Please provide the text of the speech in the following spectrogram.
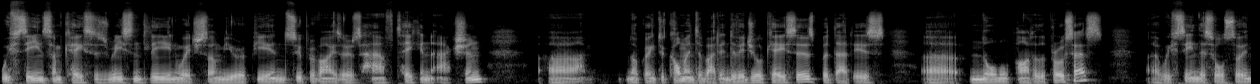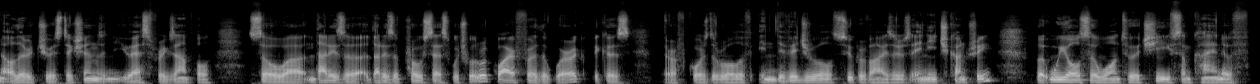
we've seen some cases recently in which some European supervisors have taken action. Uh, I'm not going to comment about individual cases, but that is a normal part of the process. Uh, we've seen this also in other jurisdictions, in the US, for example. So uh, that is a that is a process which will require further work because there, are, of course, the role of individual supervisors in each country. But we also want to achieve some kind of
